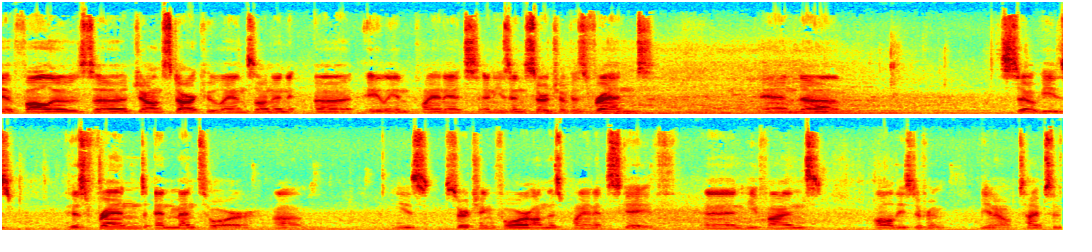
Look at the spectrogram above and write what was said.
it follows uh, John Stark, who lands on an uh, alien planet, and he's in search of his friend. And um, so he's his friend and mentor. He's searching for on this planet Skaith. And he finds all these different, you know, types of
